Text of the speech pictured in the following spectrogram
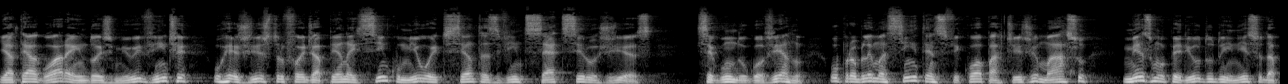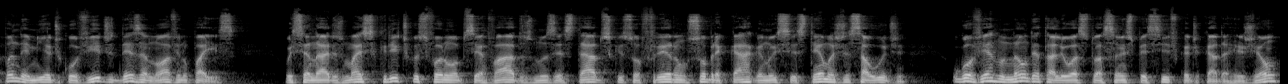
e até agora, em 2020, o registro foi de apenas 5.827 cirurgias Segundo o governo, o problema se intensificou a partir de março, mesmo período do início da pandemia de Covid-19 no país. Os cenários mais críticos foram observados nos estados que sofreram sobrecarga nos sistemas de saúde. O governo não detalhou a situação específica de cada região,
